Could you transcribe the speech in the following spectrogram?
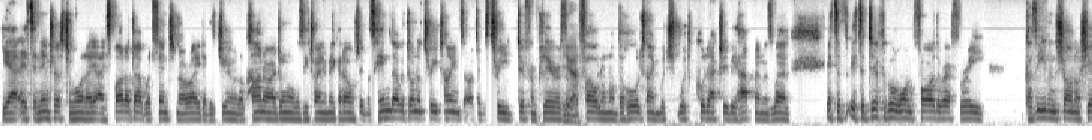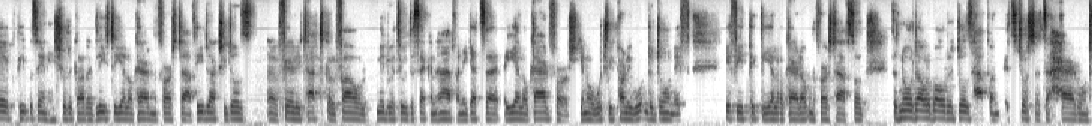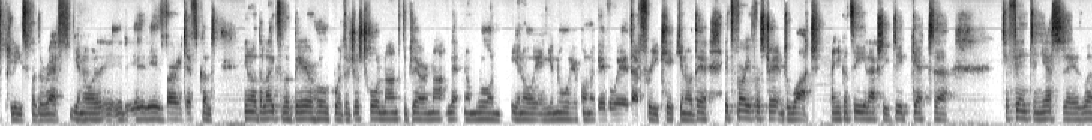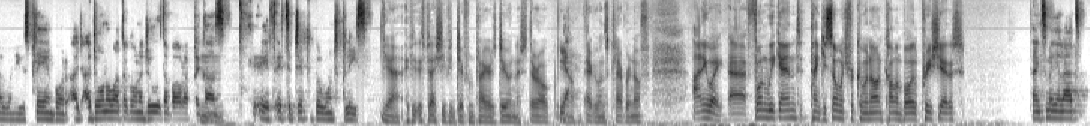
Yeah, it's an interesting one. I, I spotted that with Fenton. All right, it was Jim O'Connor. I don't know was he trying to make it out. It was him that had done it three times, or there was three different players that yeah. were fouling him the whole time, which which could actually be happening as well. It's a it's a difficult one for the referee because even Sean O'Shea, people saying he should have got at least a yellow card in the first half. He actually does a fairly tactical foul midway through the second half, and he gets a, a yellow card first. You know, which we probably wouldn't have done if if he'd picked the yellow card out in the first half. So there's no doubt about it. It does happen. It's just it's a hard one to police for the ref. You know, it, it, it is very difficult. You know, the likes of a bear hug where they're just holding on to the player and not letting them run. You know, and you know you're going to give away that free kick. You know, there it's very frustrating to watch, and you can see it actually did get. to to Fenton yesterday as well when he was playing. But I, I don't know what they're going to do about it because mm. it, it's a difficult one to police. Yeah, if, especially if you have different players doing it. They're all, yeah. Know, everyone's clever enough. Anyway, uh, fun weekend. Thank you so much for coming on, Colm Boyle. Appreciate it. Thanks a million, lads.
